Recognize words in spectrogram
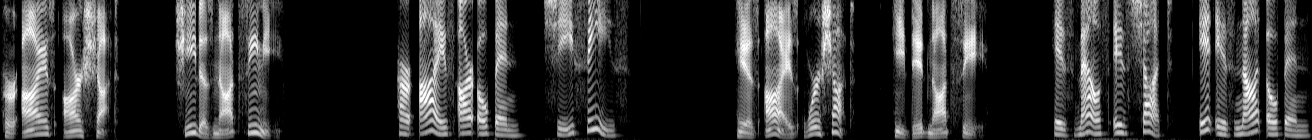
Her eyes are shut. She does not see me. Her eyes are open. She sees. His eyes were shut. He did not see. His mouth is shut. It is not open.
